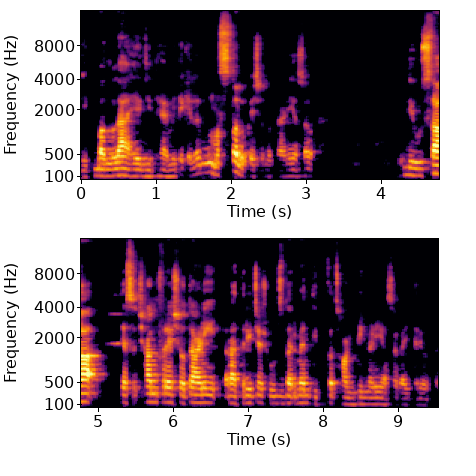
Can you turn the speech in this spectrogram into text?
एक बंगला आहे जिथे आम्ही ते केलं. मस्त लोकेशन होतं आणि असं दिवसा ते असं छान फ्रेश होतं आणि रात्रीच्या शूट्स दरम्यान तितकंच हॉन्टिंग आणि असं काहीतरी होतं.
